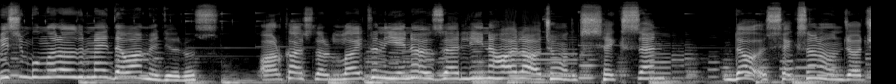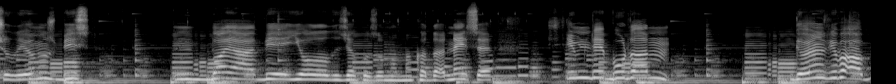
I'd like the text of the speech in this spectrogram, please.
Biz şimdi bunları öldürmeye devam ediyoruz. Arkadaşlar Light'ın yeni özelliğini hala açamadık. 80 de 80 önce açılıyormuş. Biz m, bayağı bir yol alacak o zamana kadar. Neyse. Şimdi buradan gördüğünüz gibi ab-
